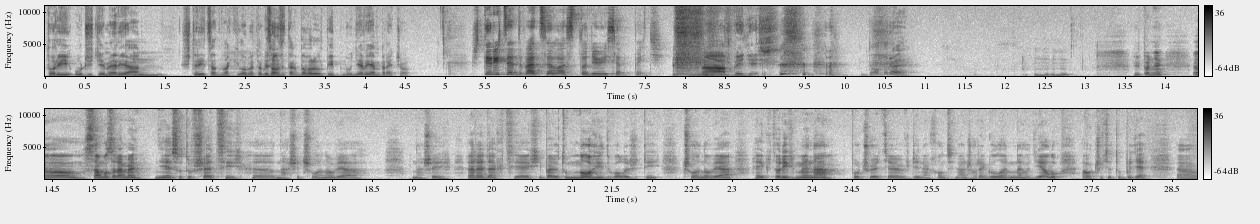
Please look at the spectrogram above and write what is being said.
ktorý určite meria mm. 42 km. By som si tak dovolil typnúť, neviem prečo. 42,195. No, vidíš. Dobre. Výborne. Uh, samozrejme, nie sú tu všetci uh, naši členovia našej redakcie. Chýbajú tu mnohí dôležití členovia, hej, ktorých mena počujete vždy na konci nášho regulárneho dielu a určite to bude uh,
